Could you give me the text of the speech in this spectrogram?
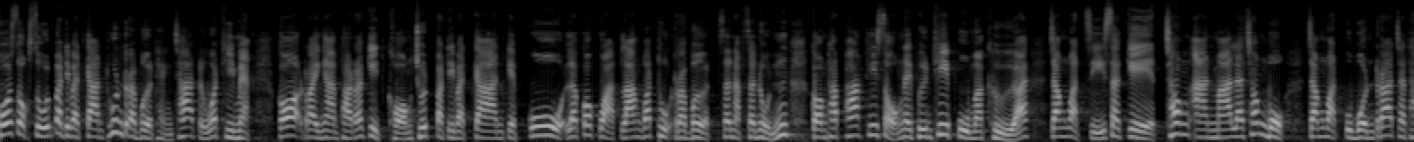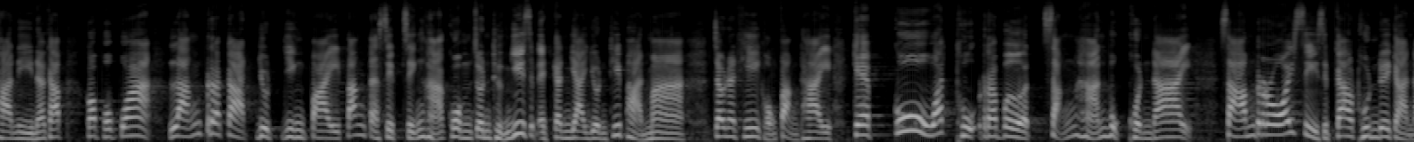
โฆษกศูนย์ปฏิบัติการทุ่นระเบิดแห่งชาติหรือว่าทีแม็กก็รายงานภารกิจของชุดปฏิบัติการ เก็บกู้ แล้วก็กวาดล้างวัตถุระเบิด สนับสนุน กองทัพภาคที่ 2 ในพื้นที่ภูมะเขือ จังหวัดศรีสะเกดช่องอานมาและช่องบก จังหวัดอุบลราชธานีนะครับก็พบว่าหลังประกาศหยุดยิงไปตั้งแต่ 10 สิงหาคมจนถึง 21 กันยายนที่ผ่านมา เจ้าหน้าที่ของฝั่งไทย เก็บกู้วัตถุระเบิดสังหารบุคคลได้ 349 ทุนด้วยกัน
